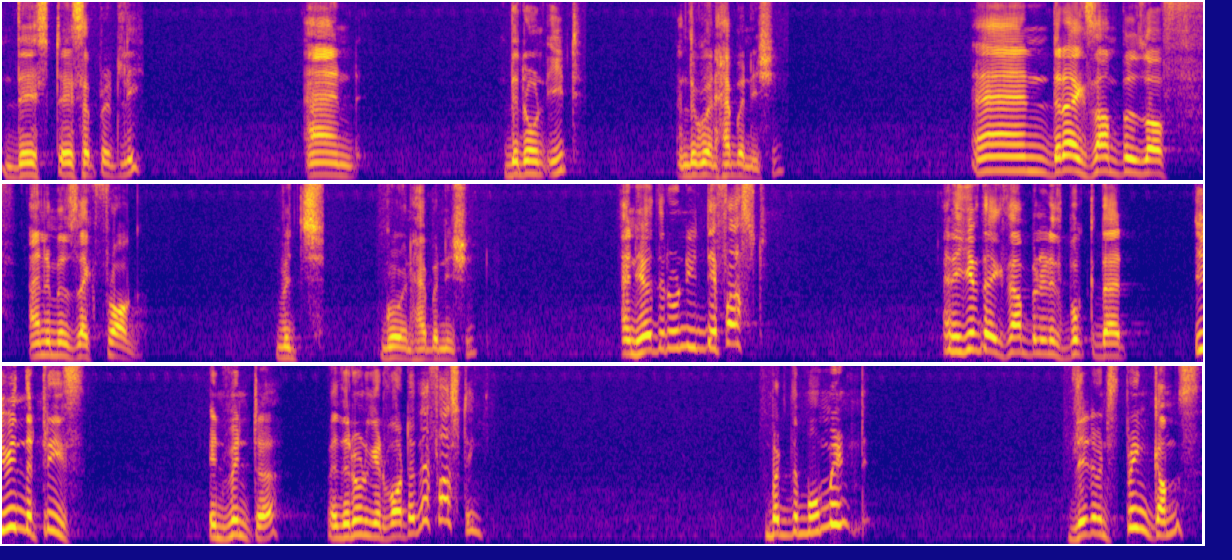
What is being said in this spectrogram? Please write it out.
they stay separately and they don't eat and they go in hibernation. And there are examples of animals like frog, which go in hibernation. And here they don't eat, they fast. And he gives the example in his book that even the trees in winter, when they don't get water, they're fasting. But the moment later when spring comes,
